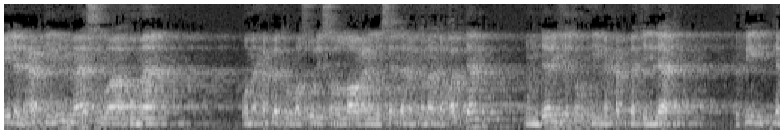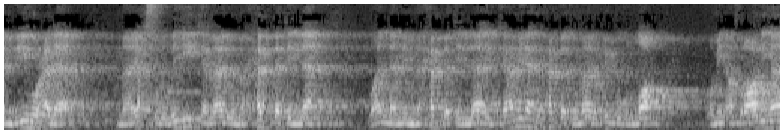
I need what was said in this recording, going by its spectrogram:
إلى العبد مما سواهما. ومحبة الرسول صلى الله عليه وسلم كما تقدم مندرجة في محبة الله ففيه التنبيه على ما يحصل به كمال محبة الله. وأن من محبة الله الكاملة محبة ما يحبه الله ومن أفرادها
